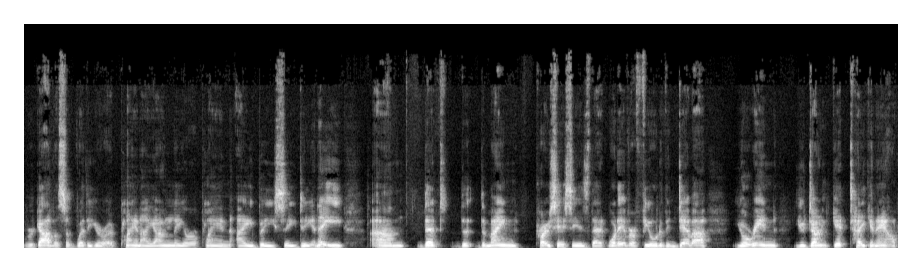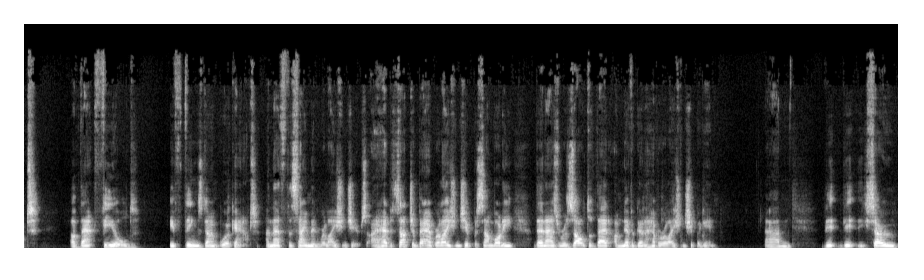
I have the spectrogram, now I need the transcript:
regardless of whether you're a plan A only or a plan A, B, C, D, and E, um, that the, the main process is that whatever field of endeavor you're in, you don't get taken out of that field if things don't work out. And that's the same in relationships. I had such a bad relationship with somebody that as a result of that, I'm never going to have a relationship again. Um, the, the, so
